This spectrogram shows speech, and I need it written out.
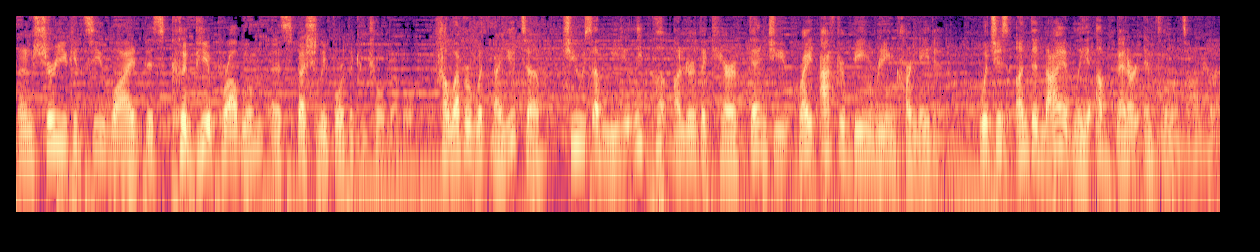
And I'm sure you can see why this could be a problem, especially for the Control Devil. However, with Nayuta, she was immediately put under the care of Denji right after being reincarnated, which is undeniably a better influence on her.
